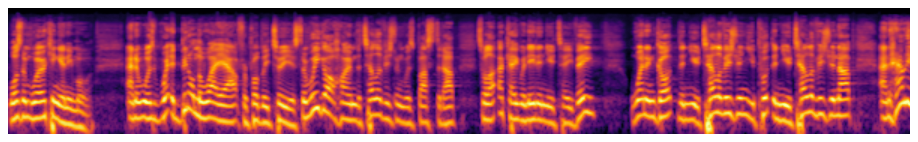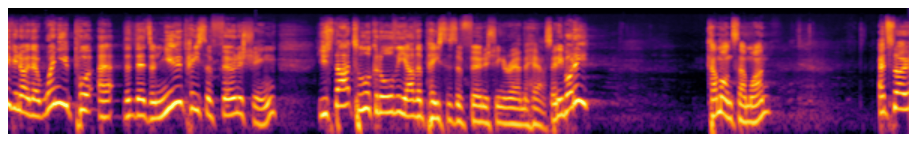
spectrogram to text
Wasn't working anymore. And it was, it'd been on the way out for probably two years. So we got home, the television was busted up. So we're like, okay, we need a new TV. Went and got the new television. You put the new television up. And how many of you know that when you put, a, there's a new piece of furnishing, you start to look at all the other pieces of furnishing around the house. Anybody? Come on, someone. And so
